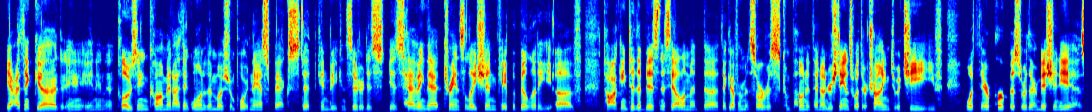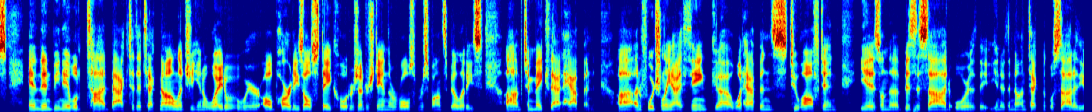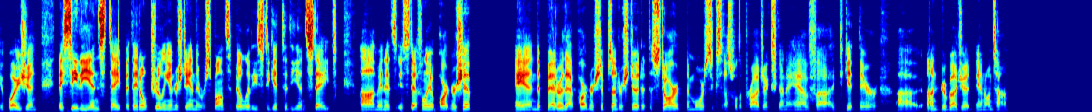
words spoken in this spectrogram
Yeah, I think uh, in, in a closing comment, I think one of the most important aspects that can be considered is is having that translation capability of talking to the business element, the the government service component that understands what they're trying to achieve, what their purpose or their mission is, and then being able to tie it back to the technology in a way to where all parties, all stakeholders understand their roles and responsibilities um, to make that happen. Uh, unfortunately, I think uh, what happens too often is on the business side or the you know the non-technical side of the equation they see the end state but they don't truly understand their responsibilities to get to the end state um, and it's it's definitely a partnership and the better that partnership's understood at the start the more successful the project's going to have uh, to get there uh, under budget and on time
